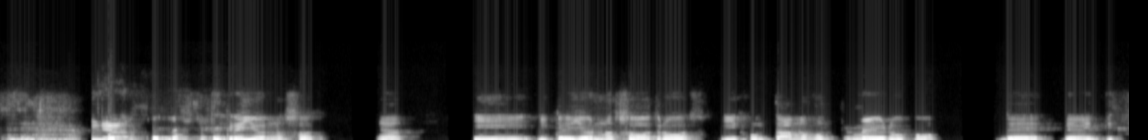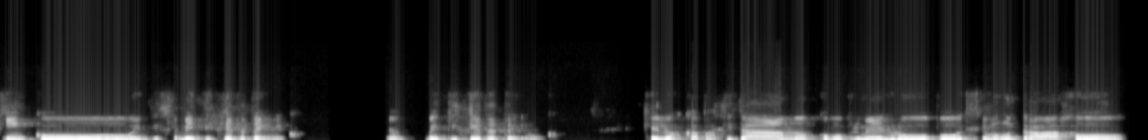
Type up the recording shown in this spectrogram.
La gente creyó en nosotros, ¿ya? Y, creyó en nosotros y juntamos un primer grupo de, de 25, 27, técnicos, ¿ya? 27 técnicos, que los capacitamos como primer grupo, hicimos un trabajo,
